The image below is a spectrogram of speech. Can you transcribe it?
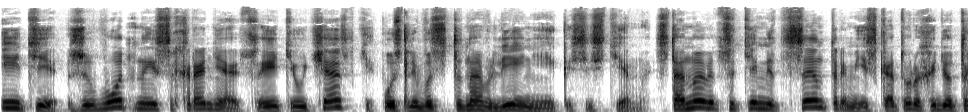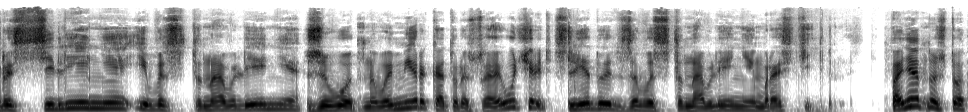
эти животные сохраняются. Эти участки после восстановления экосистемы становятся теми центрами, из которых идет расселение и восстановление животного мира, который, в свою очередь, следует за восстановлением растительности. Понятно, что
